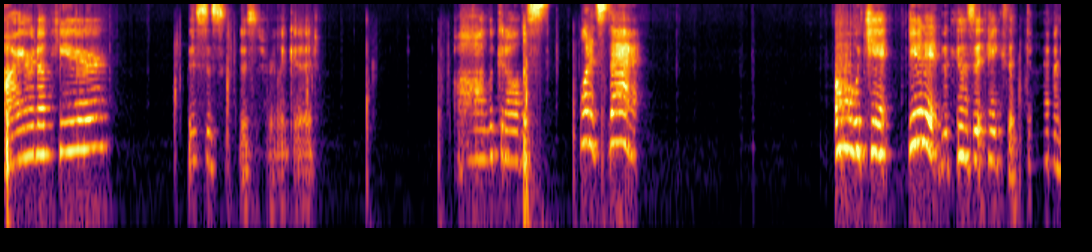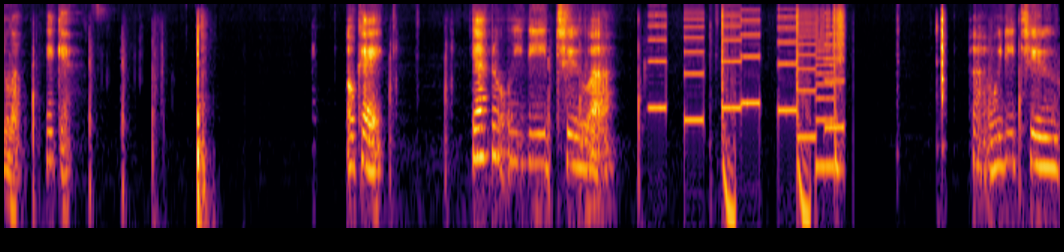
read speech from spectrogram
iron up here. This is this is really good. Oh, look at all this. What is that? Oh, we can't get it because it takes a diamond level pickaxe. Okay. Definitely need to, uh... uh we need to...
